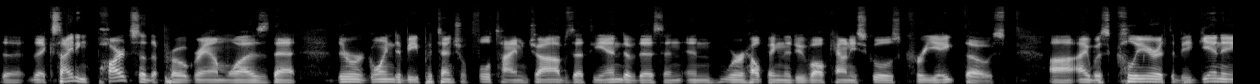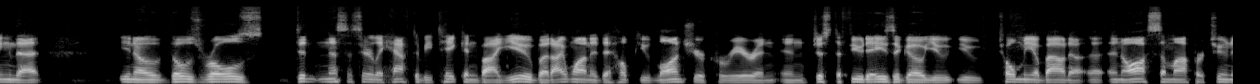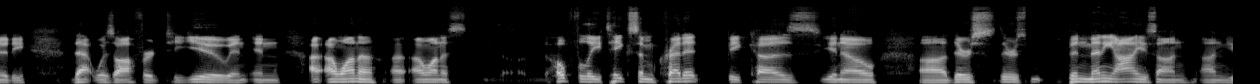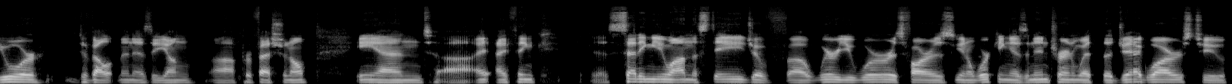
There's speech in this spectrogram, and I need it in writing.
the, the exciting parts of the program was that there were going to be potential full time jobs at the end of this, and, and we're helping the Duval County schools create those. uh, I was clear at the beginning that you know those roles didn't necessarily have to be taken by you, but I wanted to help you launch your career. And, and just a few days ago, you you told me about a, a an awesome opportunity that was offered to you, and and I want to I want to hopefully take some credit because you know uh, there's there's been many eyes on on your development as a young uh, professional, and uh, I, I think uh, setting you on the stage of uh, where you were as far as you know working as an intern with the Jaguars to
